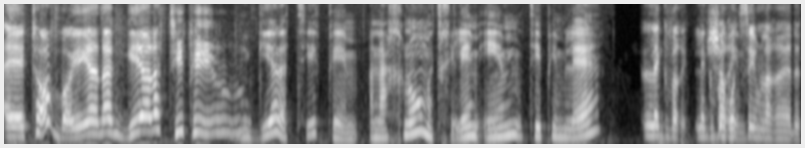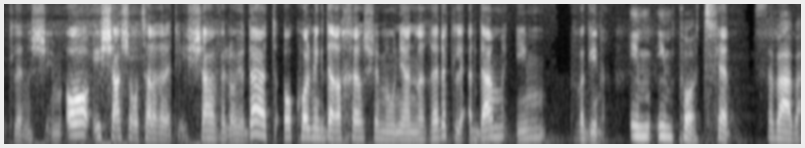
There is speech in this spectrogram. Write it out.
אה, טוב, בואי נגיע לטיפים. נגיע לטיפים. אנחנו מתחילים עם טיפים ל... לגברים, לגברים. שרוצים לרדת לנשים, או אישה שרוצה לרדת לאישה ולא יודעת, או כל מגדר אחר שמעוניין לרדת לאדם עם וגינה. עם, עם פוט. כן. סבבה.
